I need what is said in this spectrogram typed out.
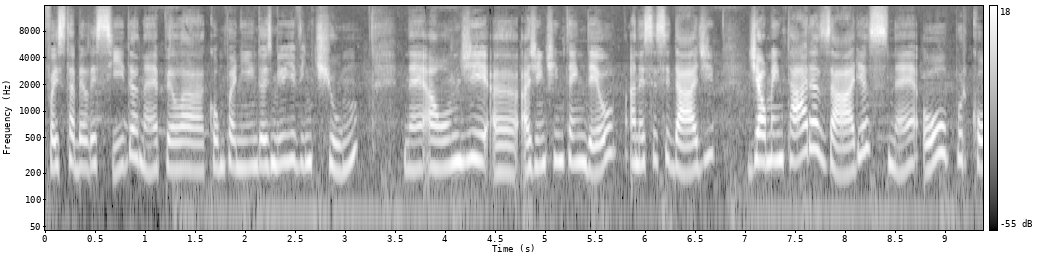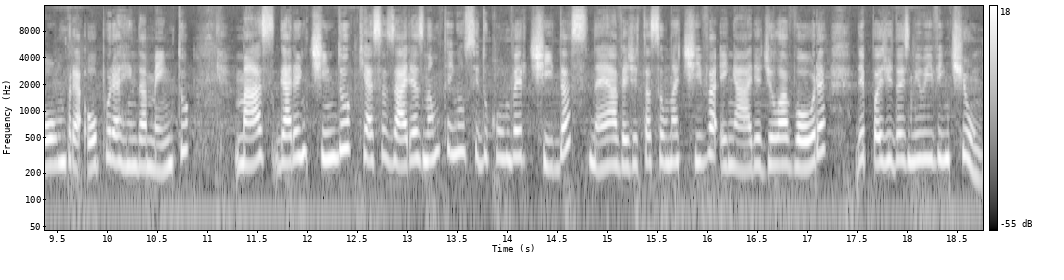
foi estabelecida né, pela companhia em 2021, né, onde uh, a gente entendeu a necessidade de aumentar as áreas, né, ou por compra ou por arrendamento, mas garantindo que essas áreas não tenham sido convertidas, né, a vegetação nativa em área de lavoura depois de 2030. 2021.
